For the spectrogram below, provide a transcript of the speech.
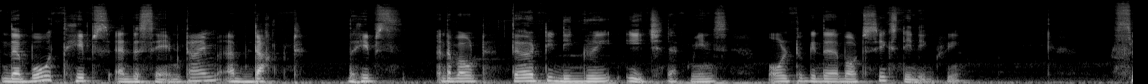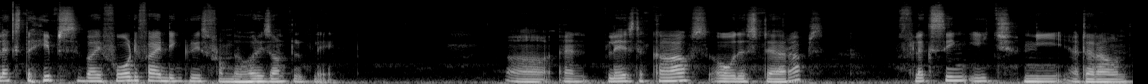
the both hips at the same time, abduct the hips at about 30 degree each. That means altogether about 60 degree. Flex the hips by 45 degrees from the horizontal plane. Uh, and place the calves over the stirrups flexing each knee at around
